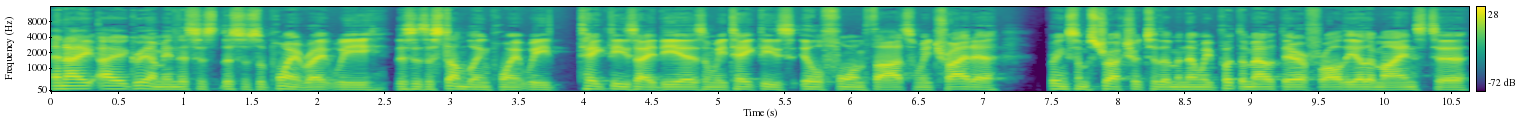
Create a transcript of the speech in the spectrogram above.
And I, I agree. I mean, this is this is the point, right? We this is a stumbling point. We take these ideas and we take these ill-formed thoughts and we try to bring some structure to them, and then we put them out there for all the other minds to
